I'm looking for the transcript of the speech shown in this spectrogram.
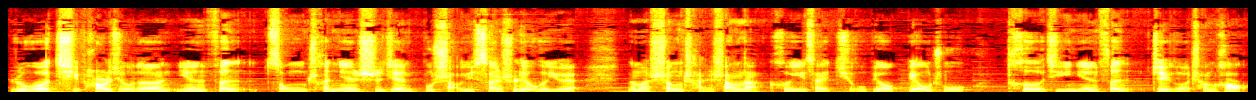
如果起泡酒的年份总陈年时间不少于三十六个月，那么生产商呢，可以在酒标标注特级年份这个称号。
